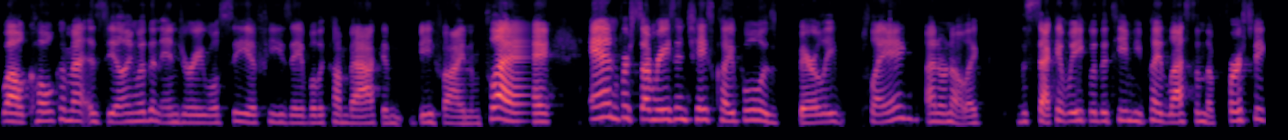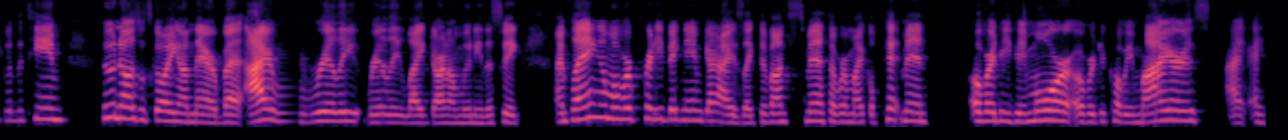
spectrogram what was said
while Cole Kmet is dealing with an injury, we'll see if he's able to come back and be fine and play. And for some reason, Chase Claypool is barely playing. I don't know, like the second week with the team, he played less than the first week with the team. who knows what's going on there? But I really, really like Darnell Mooney this week. I'm playing him over pretty big name guys like Devonta Smith over Michael Pittman, over DJ Moore, over Jakobi Meyers. I, I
